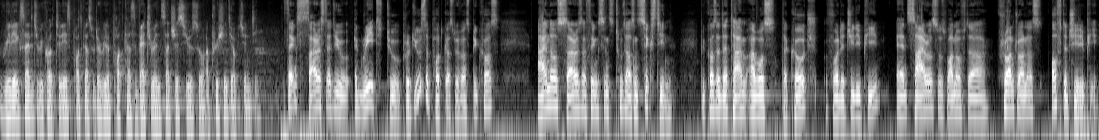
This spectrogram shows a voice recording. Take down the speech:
Really excited to record today's podcast with a real podcast veteran such as you, so appreciate the opportunity. Thanks, Cyrus, that you agreed to produce a podcast with us because I know Cyrus, I think, since 2016. Because at that time I was the coach for the GDP, and Cyrus was one of the front runners of the GDP.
